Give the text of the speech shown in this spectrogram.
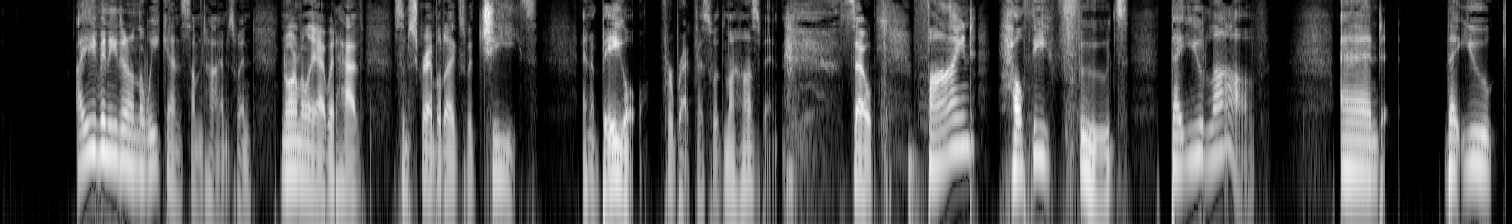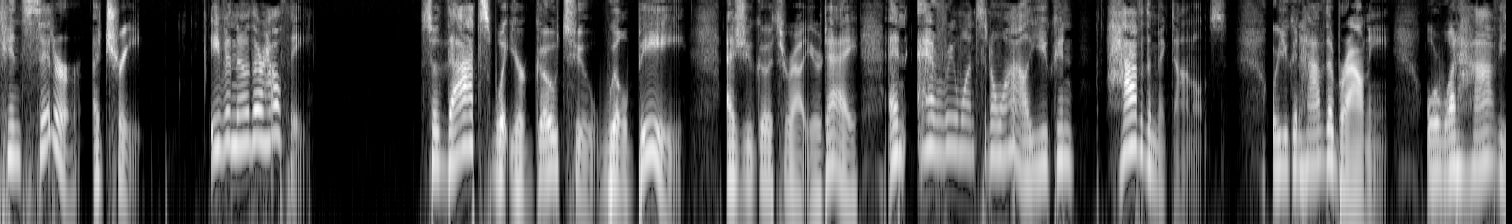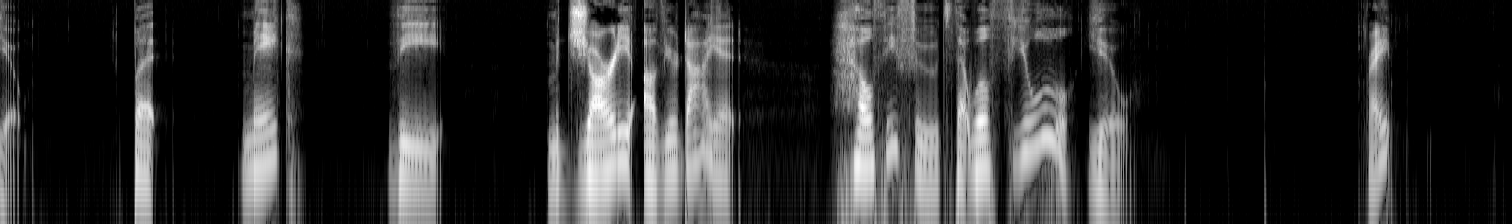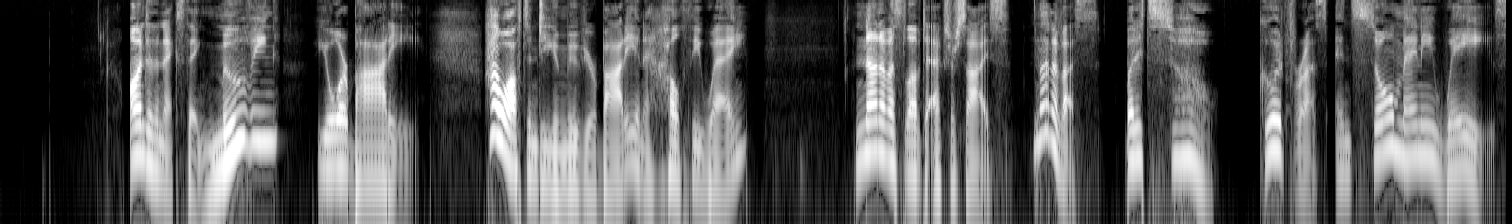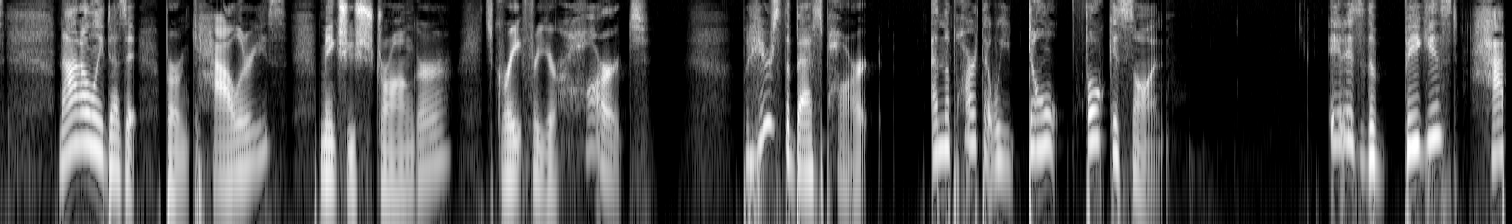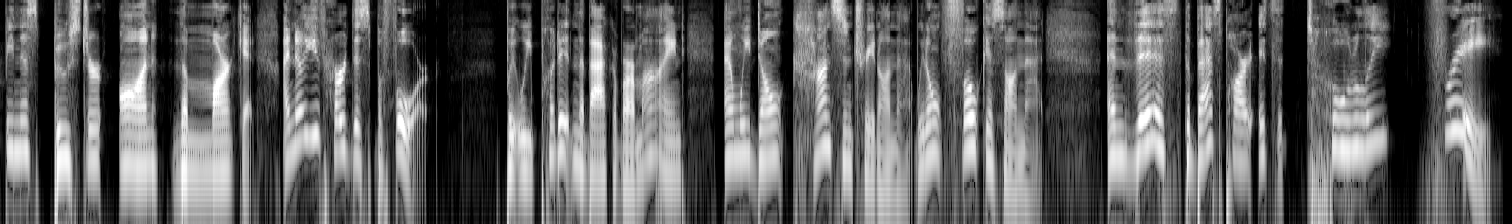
I even eat it on the weekends sometimes when normally I would have some scrambled eggs with cheese and a bagel for breakfast with my husband. so find healthy foods that you love and that you consider a treat, even though they're healthy. So that's what your go to will be as you go throughout your day. And every once in a while, you can have the McDonald's or you can have the brownie or what have you. But make the majority of your diet healthy foods that will fuel you. Right? On to the next thing moving your body. How often do you move your body in a healthy way? None of us love to exercise. None of us. But it's so good for us in so many ways. Not only does it burn calories, makes you stronger, it's great for your heart. But here's the best part, and the part that we don't focus on it is the biggest happiness booster on the market. I know you've heard this before, but we put it in the back of our mind and we don't concentrate on that. We don't focus on that. And this, the best part, it's totally free.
